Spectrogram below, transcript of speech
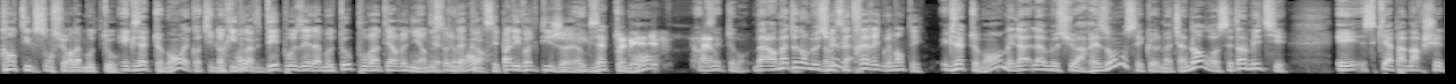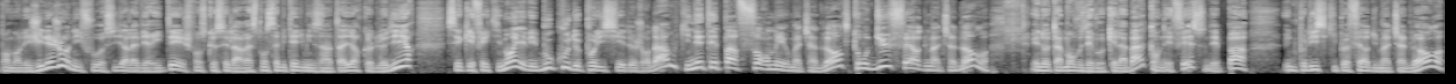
quand ils sont sur la moto. Exactement. Et quand ils Donc ils font- doivent déposer la moto pour intervenir. Nous sommes Exactement. d'accord. C'est pas les voltigeurs. Exactement. Ouais, mais-. Exactement. Bah alors maintenant, monsieur. Non mais c'est très réglementé. Exactement, mais là, monsieur a raison, c'est que le maintien de l'ordre, c'est un métier. Et ce qui n'a pas marché pendant les Gilets jaunes, il faut aussi dire la vérité, et je pense que c'est la responsabilité du ministre de l'Intérieur que de le dire, c'est qu'effectivement, il y avait beaucoup de policiers et de gendarmes qui n'étaient pas formés au maintien de l'ordre, qui ont dû faire du maintien de l'ordre, et notamment, vous évoquez la BAC, en effet, ce n'est pas une police qui peut faire du maintien de l'ordre,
